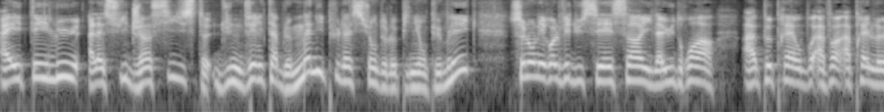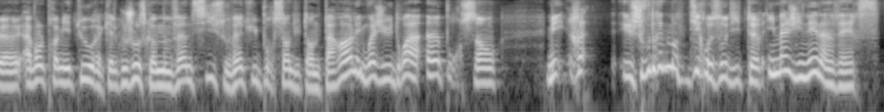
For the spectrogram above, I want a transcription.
a été élu à la suite, j'insiste, d'une véritable manipulation de l'opinion publique. Selon les relevés du CSA, il a eu droit à, à peu près avant, après le, avant le premier tour à quelque chose comme 26 ou 28 du temps de parole, et moi j'ai eu droit à 1% Mais je voudrais dire aux auditeurs, imaginez l'inverse.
